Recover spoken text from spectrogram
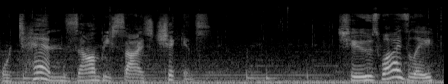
or ten zombie-sized chickens? Choose wisely.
